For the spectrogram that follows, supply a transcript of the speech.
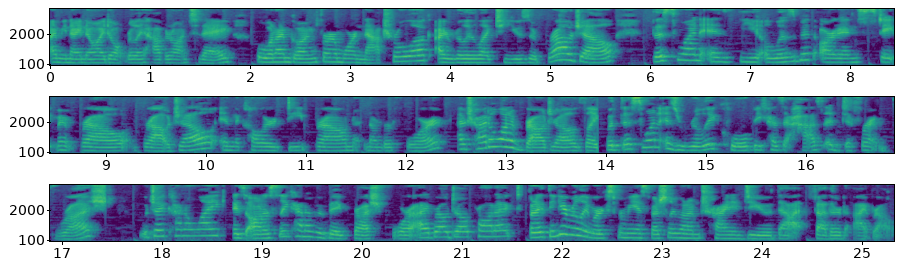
I mean, I know I don't really have it on today, but when I'm going for a more natural look, I really like to use a brow gel. This one is the Elizabeth Arden Statement Brow Brow Gel in the color Deep Brown number 4. I've tried a lot of brow gels, like, but this one is really cool because it has a different brush which I kind of like. It's honestly kind of a big brush for eyebrow gel product, but I think it really works for me, especially when I'm trying to do that feathered eyebrow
